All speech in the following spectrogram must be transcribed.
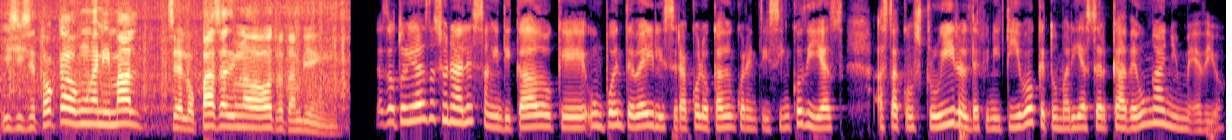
Y si se toca un animal, se lo pasa de un lado a otro también. Las autoridades nacionales han indicado que un puente Bailey será colocado en 45 días hasta construir el definitivo que tomaría cerca de un año y medio.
